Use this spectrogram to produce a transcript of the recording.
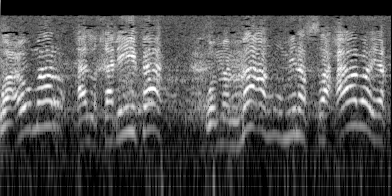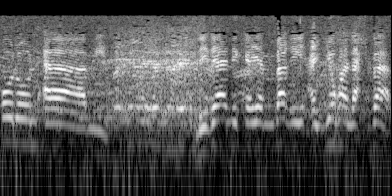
وعمر الخليفة ومن معه من الصحابة يقولون آمين. لذلك ينبغي أيها الأحباب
